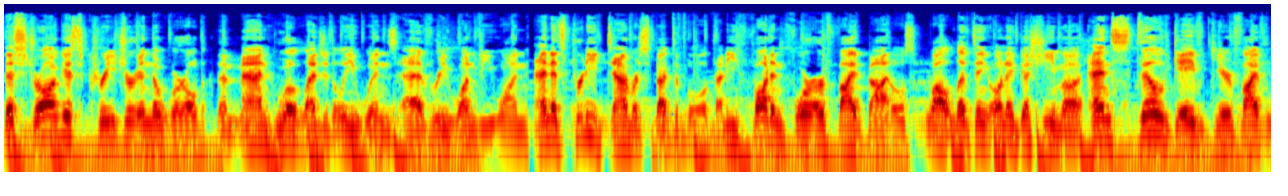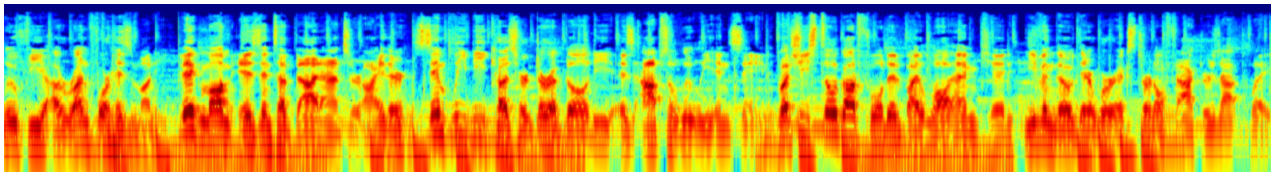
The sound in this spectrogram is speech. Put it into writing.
The strongest creature in the world, the man who allegedly wins every 1v1, and it's pretty damn respectable that he fought in 4 or 5 battles while lifting Onigashima and still gave Gear 5 Luffy a run for his money. Big Mom isn't a bad answer either, simply because her durability is absolutely insane. But she still got folded by Law and Kid, even though there were external factors at play.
